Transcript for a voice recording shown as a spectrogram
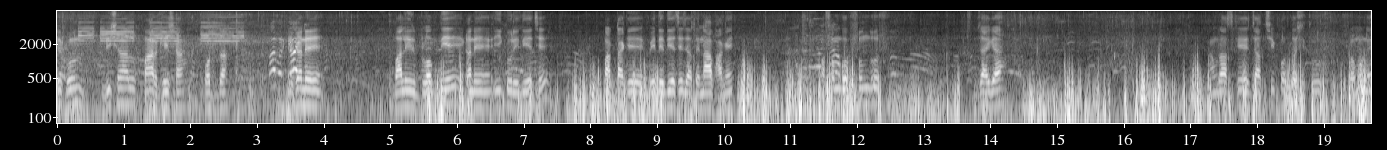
দেখুন, বিশাল পার ঘেসা পদ্মা। এখানে বালির ব্লক দিয়ে এখানে ই করে দিয়েছে, পাটটাকে বেঁধে দিয়েছে যাতে না ভাঙে। অসম্ভব সুন্দর জায়গা। আমরা আজকে যাচ্ছি পদ্মা সেতু ভ্রমণে।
